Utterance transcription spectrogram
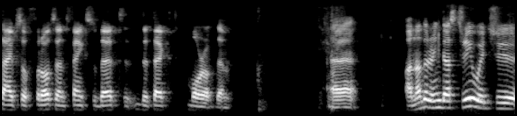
types of frauds and thanks to that detect more of them. Uh, another industry which uh,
